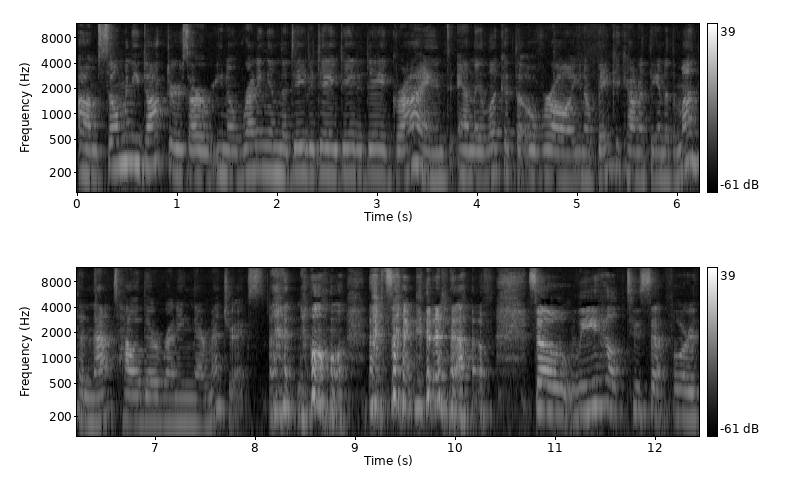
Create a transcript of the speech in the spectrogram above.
um, so many doctors are, you know, running in the day-to-day, day-to-day grind, and they look at the overall, you know, bank account at the end of the month, and that's how they're running their metrics. no, that's not good enough. So we help to set forth,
